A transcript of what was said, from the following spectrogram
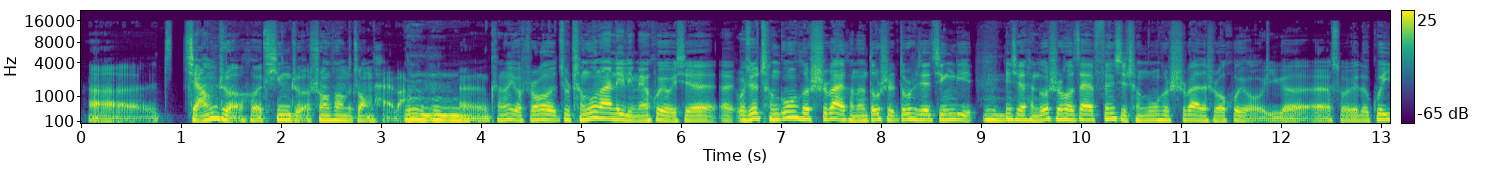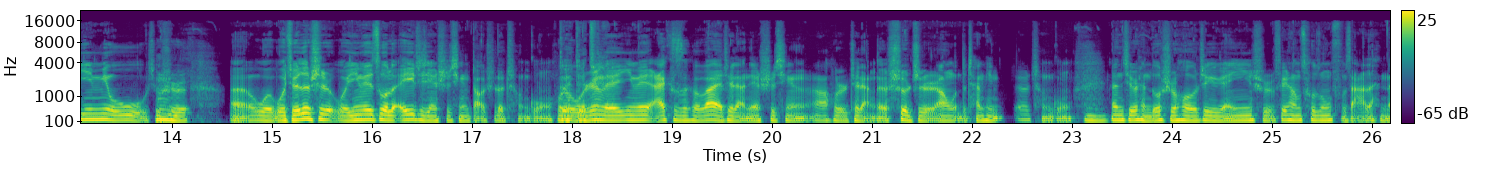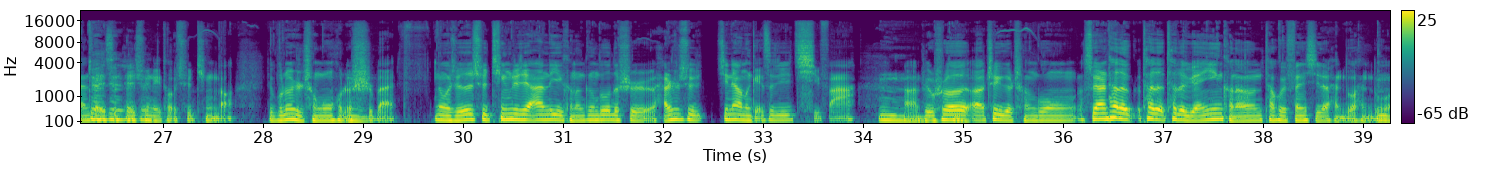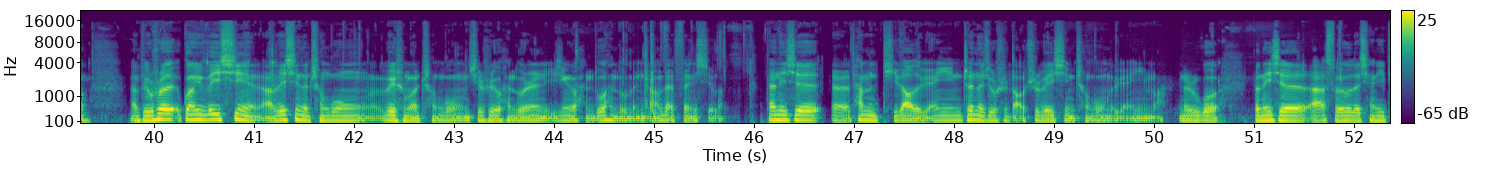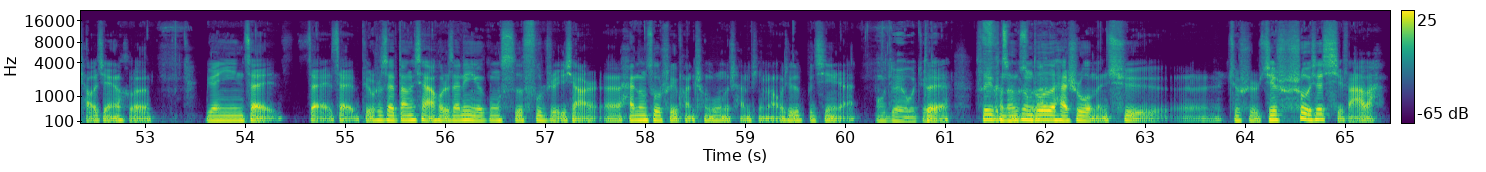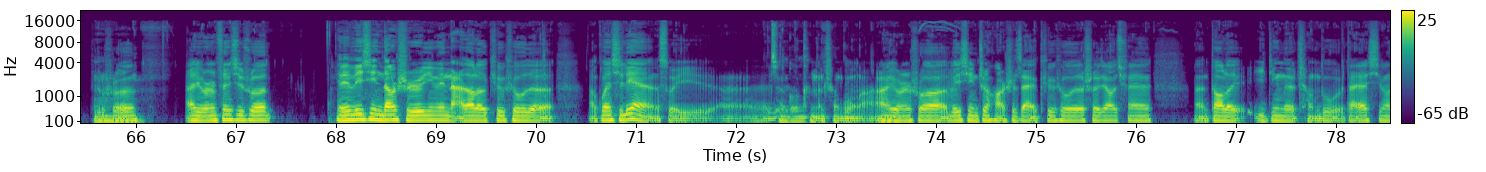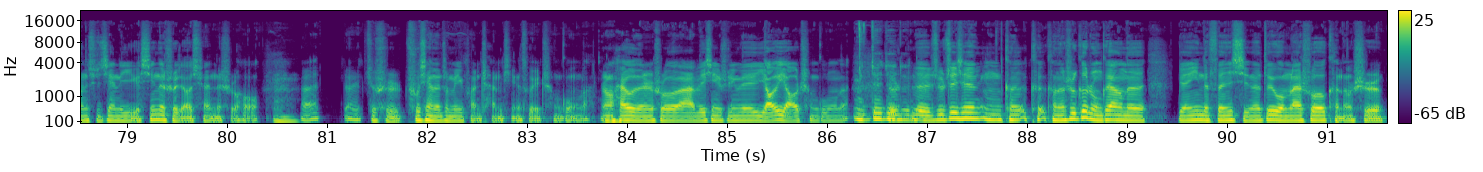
呃讲者和听者双方的状态吧。嗯嗯嗯，可能有时候就成功的案例里面会有一些呃，我觉得成功和失败可能都是都是一些经历，并且很多时候在分析成功和失败的时候，会有一个呃所谓的归因谬误，就是。呃，我我觉得是我因为做了 A 这件事情导致了成功，或者我认为因为 X 和 Y 这两件事情啊，或者这两个设置让我的产品呃成功。但其实很多时候这个原因是非常错综复杂的，很难在一次培训里头去听到。就不论是成功或者失败，那我觉得去听这些案例，可能更多的是还是去尽量的给自己启发。嗯啊，比如说呃，这个成功虽然它的它的它的原因可能他会分析的很多很多。啊，比如说关于微信啊，微信的成功为什么成功？其实有很多人已经有很多很多文章在分析了。但那些呃，他们提到的原因，真的就是导致微信成功的原因吗？那如果把那些啊所有的前提条件和原因，在在在，比如说在当下或者在另一个公司复制一下，呃，还能做出一款成功的产品吗？我觉得不尽然。哦，对，我觉得对，所以可能更多的还是我们去呃，就是接受一些启发吧。比如说啊，有人分析说。因为微信当时因为拿到了 QQ 的啊关系链，所以呃成功可能成功了啊。有人说微信正好是在 QQ 的社交圈，嗯，到了一定的程度，大家希望去建立一个新的社交圈的时候，嗯，呃呃，就是出现了这么一款产品，所以成功了。然后还有的人说啊，微信是因为摇一摇成功的，嗯，对对对对，就这些，嗯，可可可能是各种各样的原因的分析呢。对于我们来说，可能是。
